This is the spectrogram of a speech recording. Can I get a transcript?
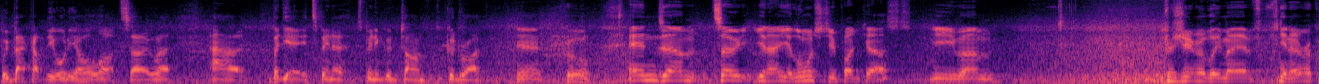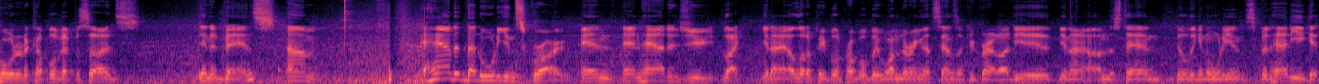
we back up the audio a lot. So, uh, uh, but yeah, it's been a it's been a good time, good ride. Yeah, cool. And um, so you know, you launched your podcast. You um, presumably may have you know recorded a couple of episodes in advance. Um, how did that audience grow, and and how did you like? You know, a lot of people are probably wondering. That sounds like a great idea. You know, I understand building an audience, but how do you get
